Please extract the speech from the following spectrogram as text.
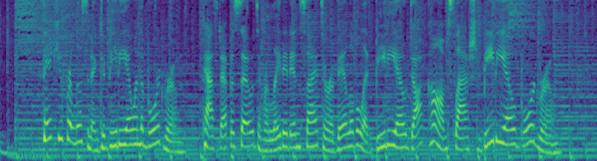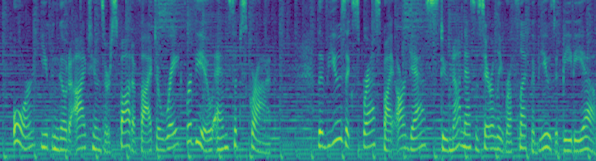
Thank you for listening to BDO in the Boardroom. Past episodes and related insights are available at bdo.com slash BDO Boardroom. Or you can go to iTunes or Spotify to rate, review, and subscribe. The views expressed by our guests do not necessarily reflect the views of BDO.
